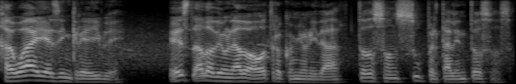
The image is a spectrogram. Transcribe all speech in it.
Hawái es increíble. He estado de un lado a otro con mi unidad. Todos son súper talentosos.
